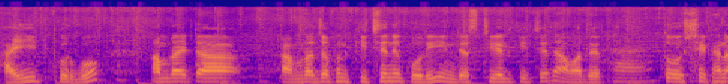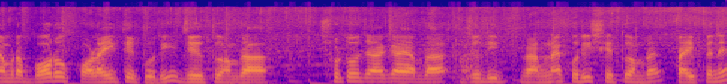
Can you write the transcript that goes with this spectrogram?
হাই হিট করব। আমরা এটা আমরা যখন কিচেনে করি ইন্ডাস্ট্রিয়াল কিচেনে আমাদের হ্যাঁ। তো সেখানে আমরা বড় কড়াইতে করি যেহেতু আমরা ছোট জায়গায় আমরা যদি রান্না করি সেহেতু আমরা ফ্রাই প্যানে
